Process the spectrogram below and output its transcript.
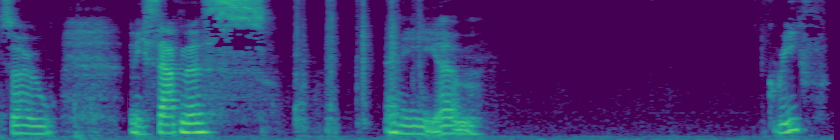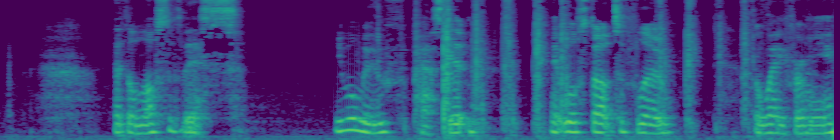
So any sadness, any um, grief at the loss of this, you will move past it. It will start to flow away from you.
